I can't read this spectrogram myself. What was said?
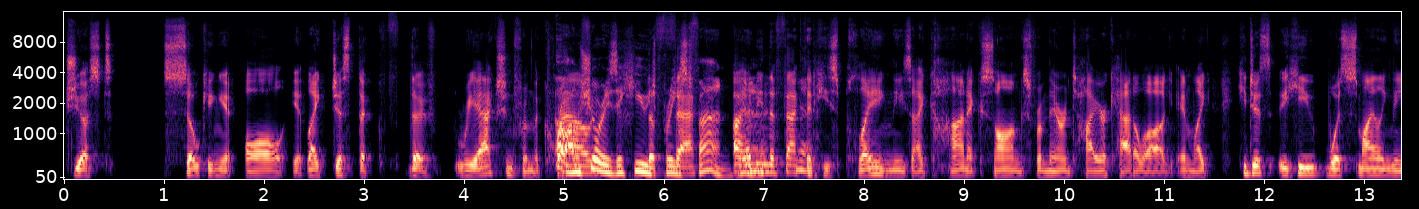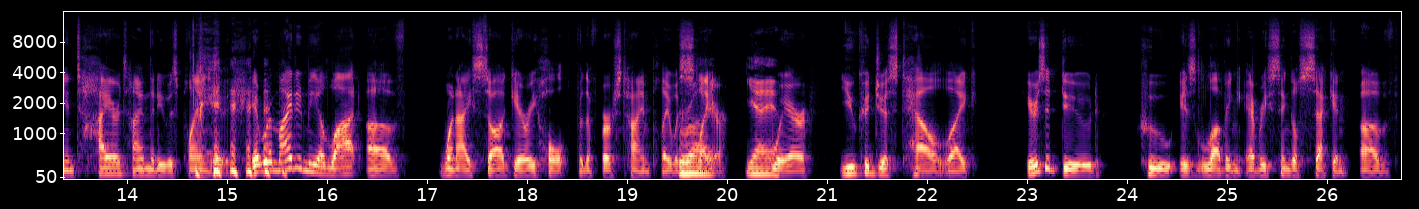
just soaking it all. It like just the the reaction from the Oh, crowd. I'm sure he's a huge Priest fact- fan. I you mean, the fact Yeah. that he's playing these iconic songs from their entire catalog, and like he just he was smiling the entire time that he was playing. It, it reminded me a lot of when I saw Gary Holt for the first time play with Right. Slayer, yeah, yeah. where you could just tell like here's a dude who is loving every single second of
